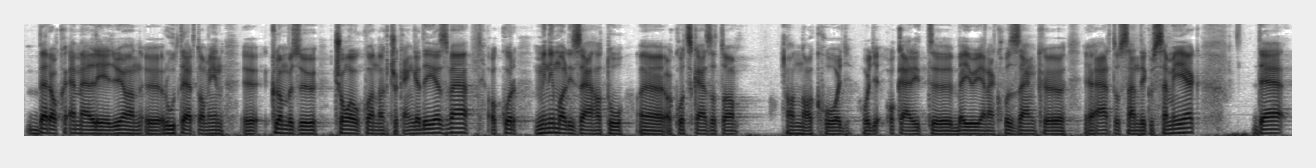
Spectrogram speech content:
berak emellé egy olyan routert, amin különböző csomagok vannak csak engedélyezve, akkor minimalizálható a kockázata annak, hogy, hogy akár itt bejöjjenek hozzánk ártó szándékú személyek, de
